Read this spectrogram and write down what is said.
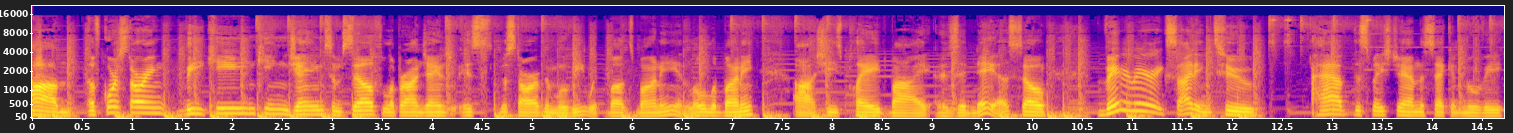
um, of course, starring the King, King James himself. LeBron James is the star of the movie with Bugs Bunny and Lola Bunny. Uh, she's played by Zendaya. So, very, very exciting to have the Space Jam, the second movie,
